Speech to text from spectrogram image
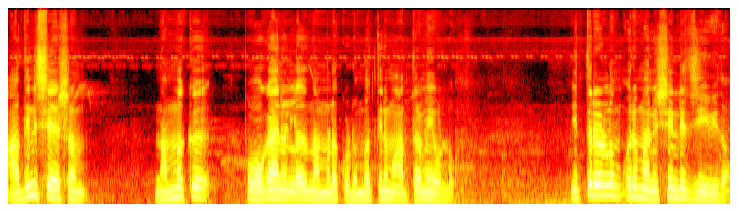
അതിനുശേഷം നമുക്ക് പോകാനുള്ളത് നമ്മുടെ കുടുംബത്തിന് മാത്രമേ ഉള്ളൂ. ഇത്രയുള്ളൂ ഒരു മനുഷ്യന്റെ ജീവിതം.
